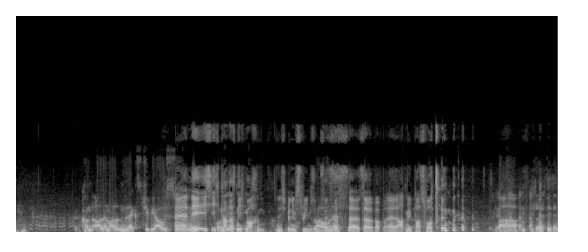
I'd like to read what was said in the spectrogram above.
Könnt alle mal einen Rex-Chibi aussuchen. Äh, nee, ich, ich kann das nicht machen. Ich bin im Stream, sonst Warum ist das äh, Server äh, Admin-Passwort drin. Aha, schlechte Idee.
